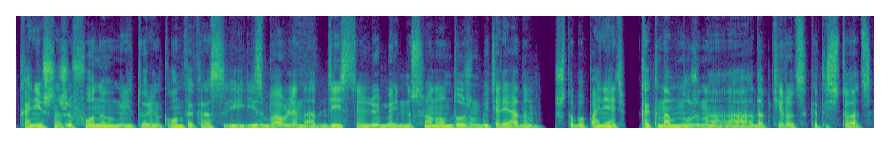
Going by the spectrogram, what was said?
Конечно же, фоновый мониторинг, он как раз избавлен от действия людей, но все равно он должен быть рядом, чтобы понять, как нам нужно адаптироваться к этой ситуации.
